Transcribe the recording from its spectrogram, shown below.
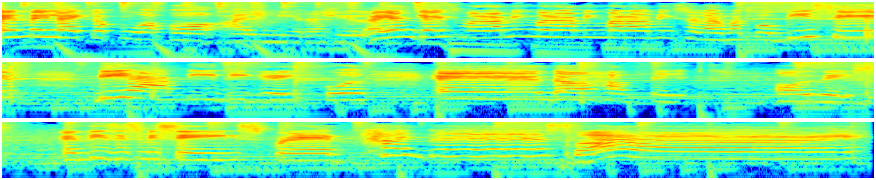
And may like ka po ako, Almira Shield. Ayan guys, maraming maraming maraming salamat po. Be safe, be happy, be grateful, and uh, have faith. Always. And this is me saying spread kindness. Bye!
